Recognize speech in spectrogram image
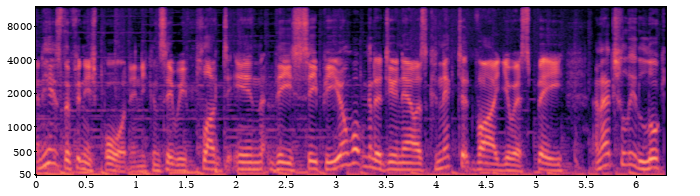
And here's the finished board, and you can see we've plugged in the CPU. And what we're going to do now is connect it via USB and actually look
